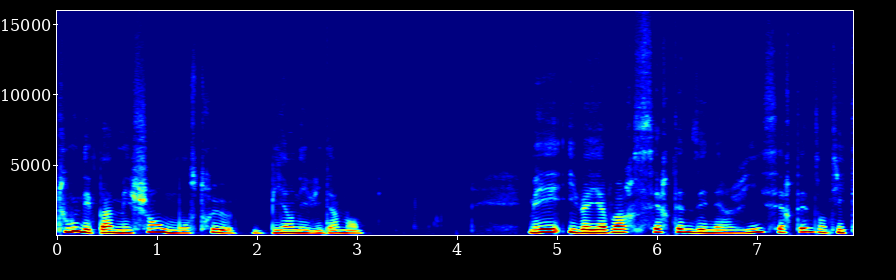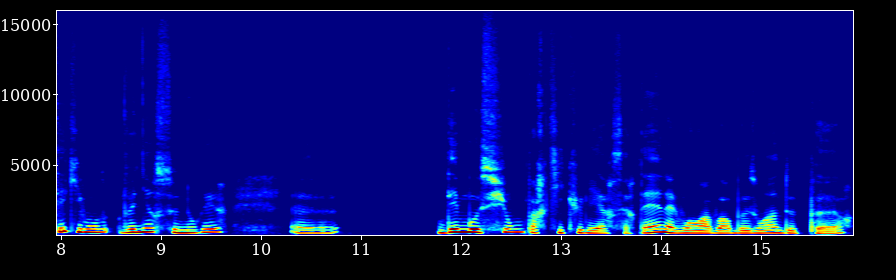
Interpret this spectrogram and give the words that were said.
tout n'est pas méchant ou monstrueux, bien évidemment. Mais il va y avoir certaines énergies, certaines entités qui vont venir se nourrir d'émotions particulières. Certaines, elles vont avoir besoin de peur,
